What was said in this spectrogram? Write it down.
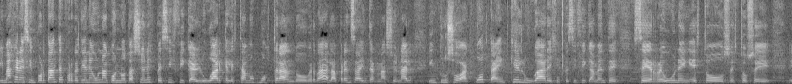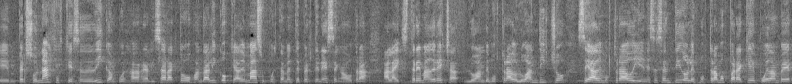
Imágenes importantes porque tienen una connotación específica el lugar que le estamos mostrando, ¿verdad? La prensa internacional incluso acota en qué lugares específicamente se reúnen estos, estos eh, eh, personajes que se dedican pues a realizar actos vandálicos que además supuestamente pertenecen a otra, a la extrema derecha, lo han demostrado, lo han dicho, se ha demostrado y en ese sentido les mostramos para que puedan ver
